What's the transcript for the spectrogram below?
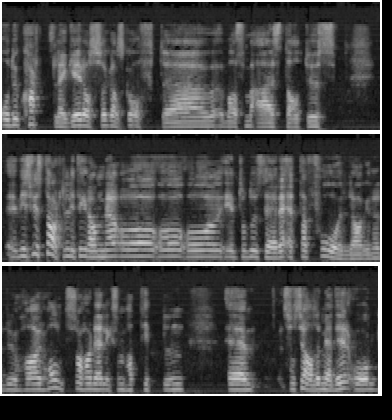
Og du kartlegger også ganske ofte hva som er status. Hvis vi starter litt med å, å, å introdusere et av foredragene du har holdt, så har det liksom hatt tittelen sosiale medier og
